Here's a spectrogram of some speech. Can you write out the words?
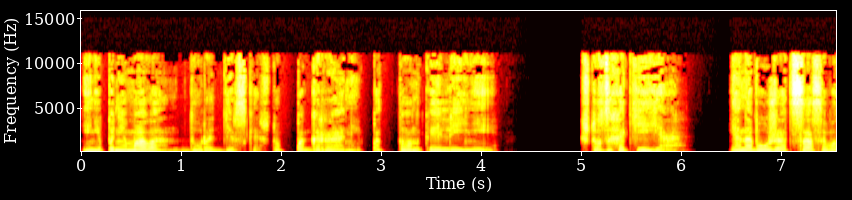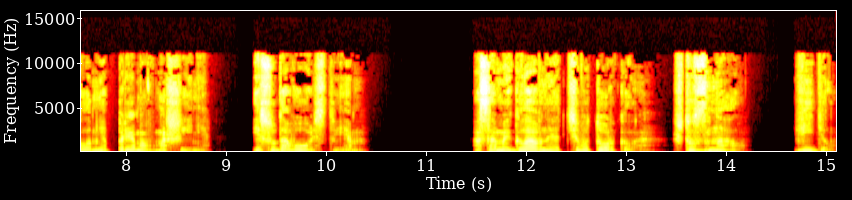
И не понимала, дура дерзкая, что по грани, по тонкой линии, что захоти я, и она бы уже отсасывала мне прямо в машине. И с удовольствием. А самое главное, от чего торкало, что знал, видел.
